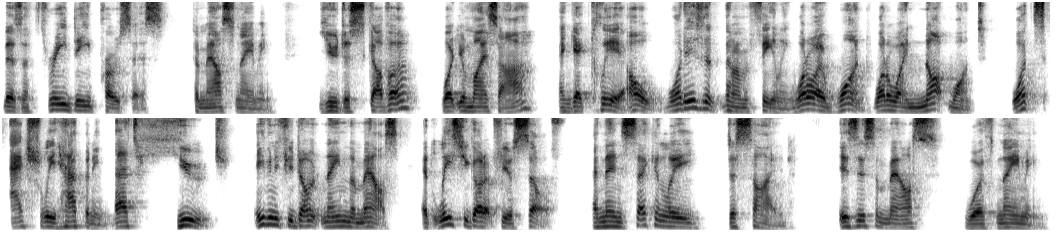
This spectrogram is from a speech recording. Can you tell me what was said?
there's a 3D process to mouse naming. You discover what your mice are, and get clear oh, what is it that I'm feeling? What do I want? What do I not want? What's actually happening? That's huge. Even if you don't name the mouse, at least you got it for yourself. And then, secondly, decide is this a mouse worth naming?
